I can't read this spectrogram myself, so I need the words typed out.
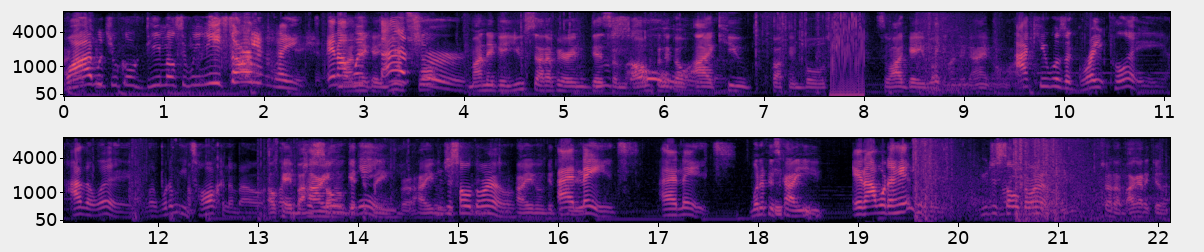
I Why you. would you go Deimos if we need thermite? And I went nigga, you Thatcher. my nigga, you sat up here and did You some. I'm gonna go. IQ fucking bullshit. So I gave up, my nigga. I ain't gonna lie. IQ was a great play. Either way, like what are we talking about? Okay, Like, but you how are you gonna get the thing, bro? How are you gonna You just hold the sold the thing? round. How you gonna get the I had nades. I had nades, What if it's Kaid? and I would have handled it. You just sold the round. Shut up. I gotta kill him.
